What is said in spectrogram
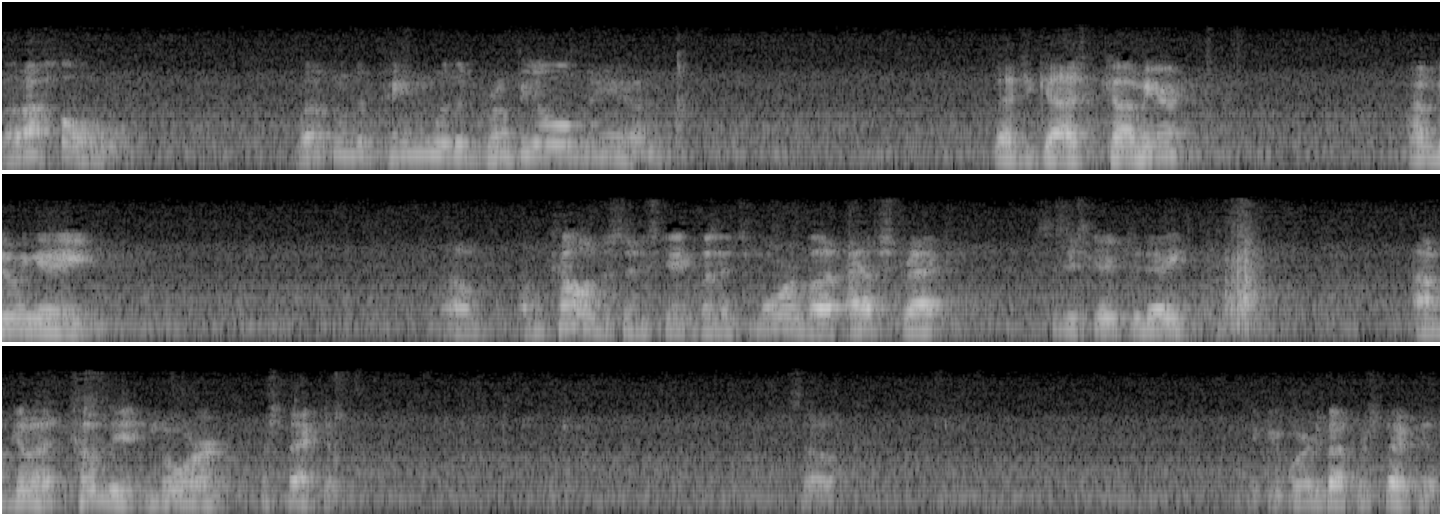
Barajo, welcome to painting with a grumpy old man. Glad you guys come here. I'm doing a, well, I'm calling it a cityscape, but it's more of an abstract cityscape today. I'm gonna totally ignore perspective. So, if you're worried about perspective,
